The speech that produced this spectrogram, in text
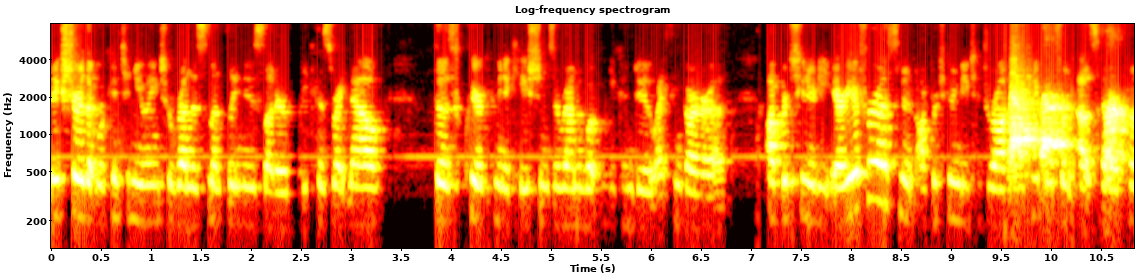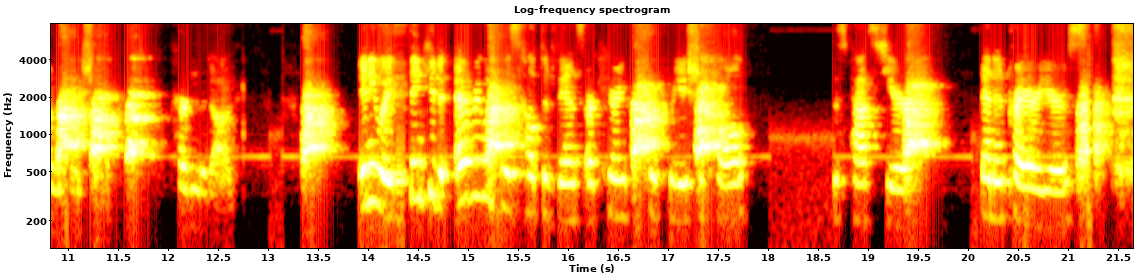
make sure that we're continuing to run this monthly newsletter because right now, those clear communications around what we can do, I think are a opportunity area for us and an opportunity to draw people from outside our congregation. Pardon the dog. Anyway, thank you to everyone who has helped advance our Caring for Creation call this past year and in prior years.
